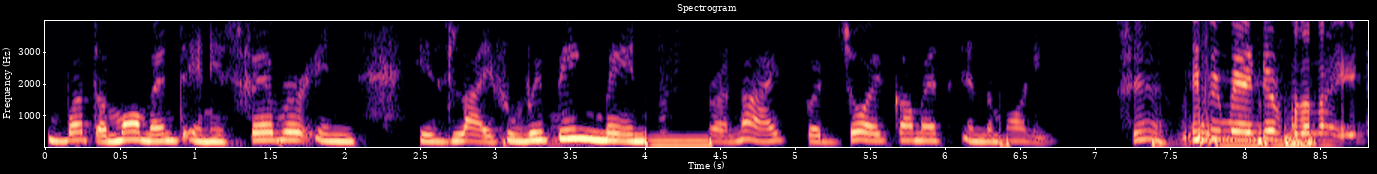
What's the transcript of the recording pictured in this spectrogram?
but a moment in his favor in his life. Weeping may endure for a night, but joy cometh in the morning. See, weeping may endure for the night,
